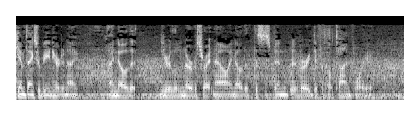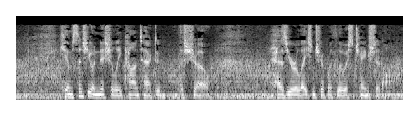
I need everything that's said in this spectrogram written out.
Kim, thanks for being here tonight. I know that you're a little nervous right now. I know that this has been a very difficult time for you. Kim, since you initially contacted the show, has your relationship with Louis changed at all?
